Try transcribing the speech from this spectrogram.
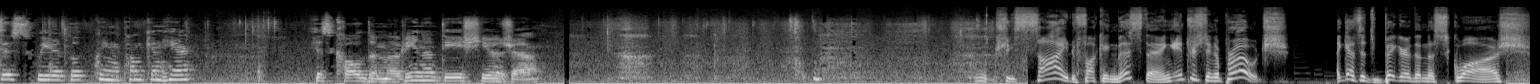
this weird looking pumpkin here is called the Marina di Chioggia. She side fucking this thing. Interesting approach. I guess it's bigger than the squash.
